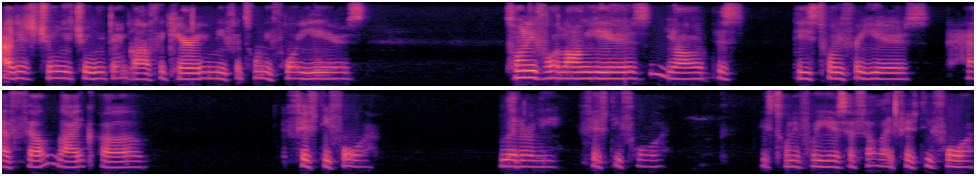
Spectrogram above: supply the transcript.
I just truly, truly thank God for carrying me for 24 years. 24 long years, y'all. This these 24 years have felt like uh 54, literally 54. These 24 years have felt like 54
